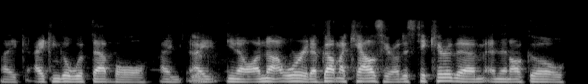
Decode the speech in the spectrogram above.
like I can go whip that bull. I, yeah. I, you know, I'm not worried. I've got my cows here. I'll just take care of them, and then I'll go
